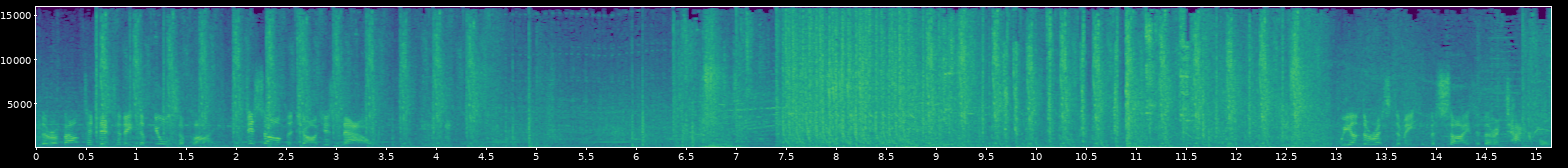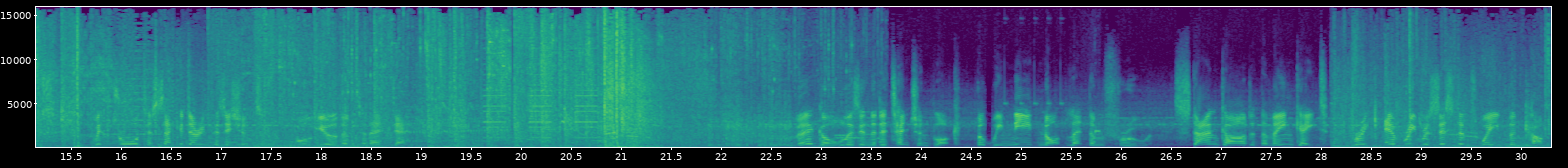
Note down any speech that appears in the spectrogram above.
They're about to detonate the fuel supply. Disarm the charges now. We underestimated the size of their attack force. Withdraw to secondary positions. We'll lure them to their death. Their goal is in the detention block, but we need not let them through. Stand guard at the main gate. Break every resistance wave that comes.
